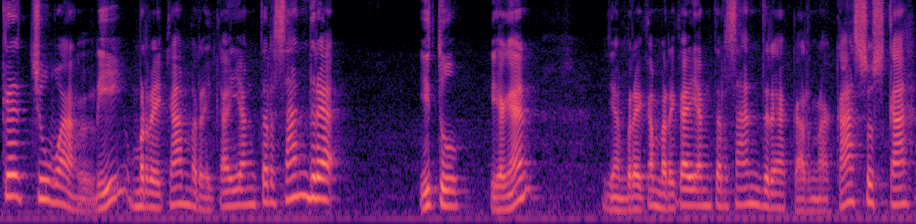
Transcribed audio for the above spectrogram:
kecuali mereka-mereka yang tersandra itu ya kan yang mereka-mereka yang tersandra karena kasus kah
